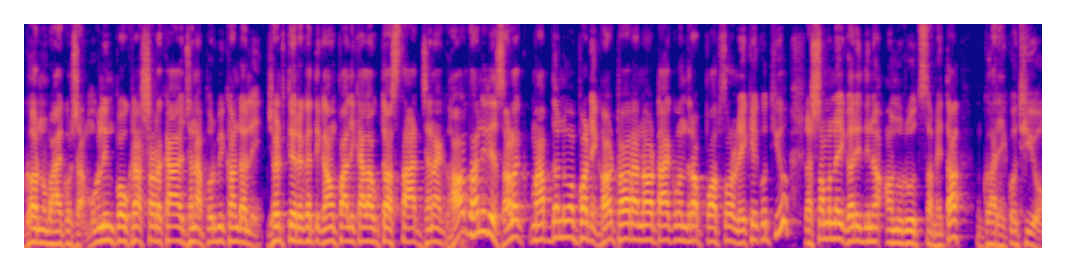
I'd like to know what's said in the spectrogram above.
गर्नुभएको छ। मुगलिन पोखरा सडक आयोजना पूर्वी खण्डले जेठ तेह्र गति गाउँपालिकालाई उक्त सातजना घरधनीले सडक मापदण्डमा पर्ने घर टहरा नहटाएको भनेर पत्र लेखेको थियो र समन्वय गरिदिन अनुरोध समेत गरेको थियो।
